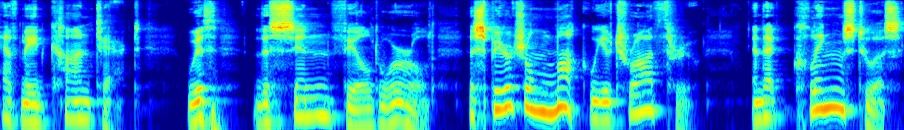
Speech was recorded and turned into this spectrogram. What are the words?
have made contact with the sin filled world, the spiritual muck we have trod through, and that clings to us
